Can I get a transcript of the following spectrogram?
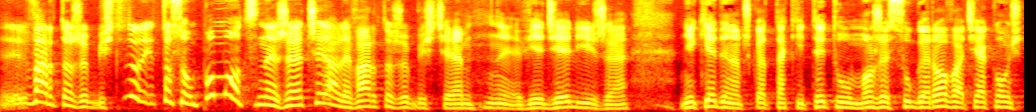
Y, warto, żebyście, to, są pomocne rzeczy, ale warto, żebyście y, wiedzieli, że niekiedy na przykład taki tytuł może sugerować jakąś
